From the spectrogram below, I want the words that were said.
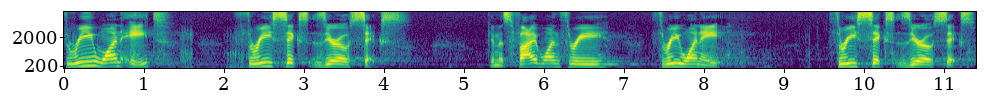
318 3606. Again, that's 513 318 3606.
